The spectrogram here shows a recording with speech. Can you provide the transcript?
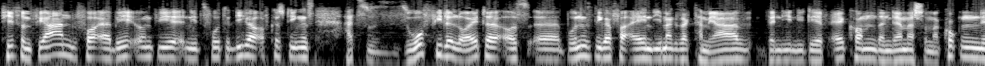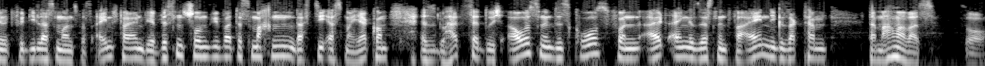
vier fünf Jahren, bevor RB irgendwie in die zweite Liga aufgestiegen ist, hattest du so viele Leute aus äh, Bundesliga-Vereinen, die immer gesagt haben, ja, wenn die in die DFL kommen, dann werden wir schon mal gucken, für die lassen wir uns was einfallen. Wir wissen schon, wie wir das machen, dass die erstmal herkommen. Also du hattest ja durchaus einen Diskurs von alteingesessenen Vereinen, die gesagt haben, da machen wir was. So,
